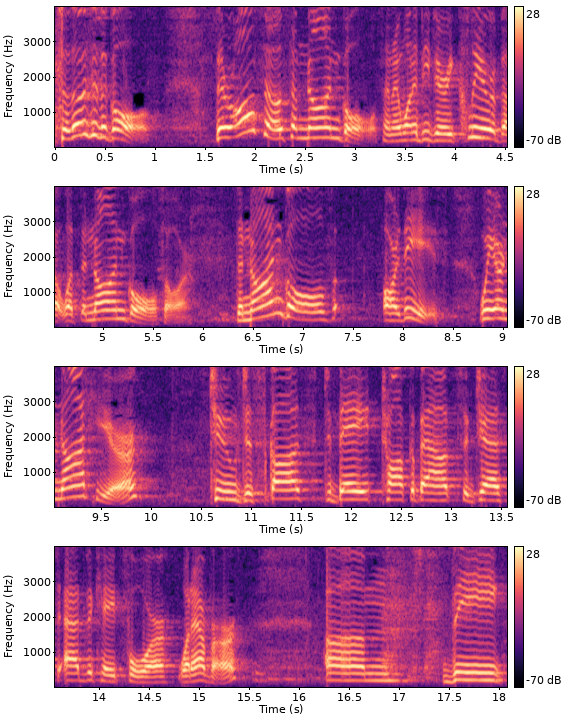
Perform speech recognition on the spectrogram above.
So those are the goals. There are also some non-goals, and I want to be very clear about what the non-goals are. The non-goals are these. We are not here to discuss, debate, talk about, suggest, advocate for, whatever, um, the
